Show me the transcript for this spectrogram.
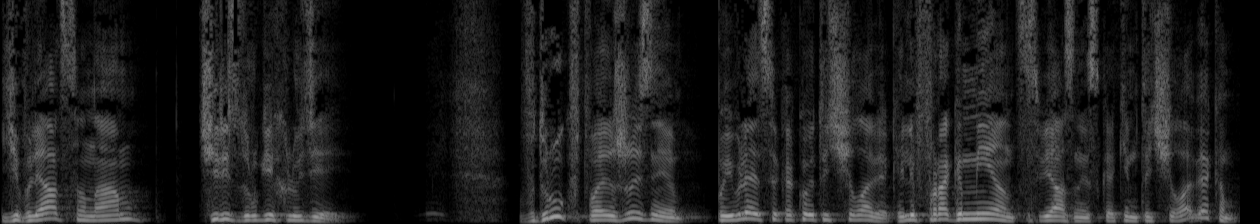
являться нам через других людей. Вдруг в твоей жизни появляется какой-то человек или фрагмент, связанный с каким-то человеком,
